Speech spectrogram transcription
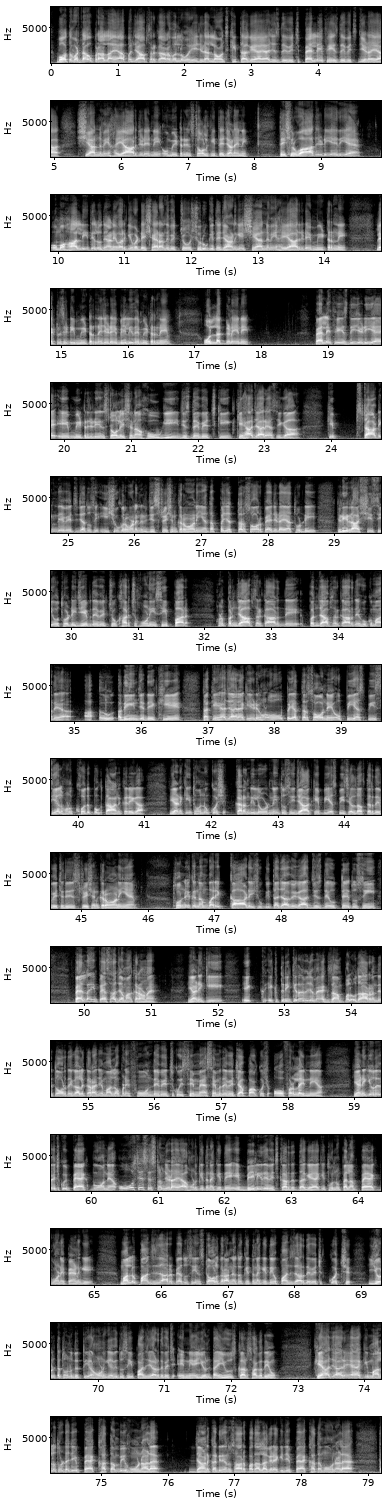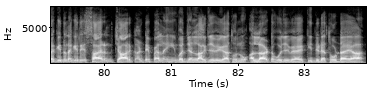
ਬਹੁਤ ਵੱਡਾ ਉਪਰਾਲਾ ਆ, ਪੰਜਾਬ ਸਰਕਾਰ ਵੱਲੋਂ ਇਹ ਜਿਹੜਾ ਲਾਂਚ ਕੀਤਾ ਗਿਆ ਆ, ਜਿਸ ਦੇ ਵਿੱਚ ਪਹਿਲੇ ਫੇਜ਼ ਦੇ ਵਿੱਚ ਜਿਹੜਾ ਆ 96000 ਜਿਹੜੇ ਨੇ ਉਹ ਮੀਟਰ ਇੰਸਟਾਲ ਕੀਤੇ ਜਾਣੇ ਨੇ। ਤੇ ਸ਼ੁਰੂਆਤ ਜਿਹੜੀ ਇਹਦੀ ਹੈ ਉਹ ਮੋਹਾਲੀ ਤੇ ਲੁਧਿਆਣੇ ਵਰਗੇ ਵੱਡੇ ਸ਼ਹਿਰਾਂ ਦੇ ਵਿੱਚੋਂ ਸ਼ੁਰੂ ਕੀਤੇ ਜਾਣਗੇ। 96000 ਜਿਹੜੇ ਮੀਟਰ ਨੇ ਇਲੈਕਟ੍ਰਿਸਿਟੀ ਮੀਟਰ ਨੇ, ਜਿਹੜੇ ਬਿਜਲੀ ਦੇ ਮੀਟਰ ਨੇ, ਉਹ ਲੱਗਣੇ ਨੇ। ਪਹਿਲੇ ਫੇਜ਼ ਦੀ ਜਿਹੜੀ ਹੈ, ਇਹ ਮੀਟਰ ਜਿਹੜੀ ਇੰਸਟਾਲੇਸ਼ਨ ਆ, ਹੋਊਗੀ, ਜਿਸ ਦੇ ਵਿੱਚ ਕੀ ਕਿਹਾ ਜਾ ਰਿਹਾ ਸੀਗਾ ਕਿ ਸਟਾਰਟਿੰਗ ਦੇ ਵਿੱਚ ਜਦ ਤੁਸੀਂ ਇਸ਼ੂ ਕਰਵਾਉਣੇ ਨੇ ਰਜਿਸਟ੍ਰੇਸ਼ਨ ਕਰਵਾਉਣੀ ਆ, ਤਾਂ 7500 ਰੁਪਏ ਜਿਹੜਾ ਆ, ਤੁਹਾਡੀ ਜਿਹੜੀ ਰਾਸ਼ੀ ਸੀ, ਉਹ ਤੁਹਾਡੀ ਜੇਬ ਦੇ ਵਿੱਚੋਂ ਖਰਚ ਹੋਣੀ ਸੀ, ਪਰ ਹੁਣ ਪੰਜਾਬ ਸਰਕਾਰ ਦੇ, ਪੰਜਾਬ ਸਰਕਾਰ ਦੇ ਹੁਕਮਾਂ ਦੇ ਅਧੀਨ ਜੇ ਦੇਖੀਏ, ਤਾਂ ਕਿਹਾ ਜਾ ਰਿਹਾ ਕਿ ਜਿਹੜੇ ਹੁਣ ਉਹ 7500 ਨੇ, ਉਹ ਪੀਐਸਪੀਸੀਐਲ ਹੁਣ ਖੁਦ ਭੁਗਤਾਨ ਕਰੇਗਾ। ਯਾਨੀ ਕਿ ਤੁਹਾਨੂੰ ਕੁਝ ਕਰਨ ਦੀ ਲੋੜ ਨਹੀਂ, ਤੁਸੀਂ ਜਾ ਕੇ ਪੀਐਸਪੀਸੀਐਲ ਦਫ਼ਤਰ ਦੇ ਵਿੱਚ ਰਜਿਸਟ੍ਰੇਸ਼ਨ ਕਰਵਾਉਣੀ ਹੈ। ਤੁਹਾਨੂੰ ਇੱਕ ਨੰਬਰ, ਇੱਕ ਕਾਰਡ ਇਸ਼ੂ ਕੀਤਾ ਜਾਵੇਗਾ, ਜਿਸ ਦੇ ਉੱਤੇ ਤੁਸੀਂ ਪਹਿਲਾਂ ਹੀ ਪੈਸਾ ਜਮ੍ਹਾਂ ਕਰਾਉਣਾ ਹੈ। ਯਾਨੀ ਕਿ ਇੱਕ ਇੱਕ ਤਰੀਕੇ ਦਾ ਜੇ ਮੈਂ ਐਗਜ਼ਾਮਪਲ ਉਦਾਹਰਨ ਦੇ ਤੌਰ ਤੇ ਗੱਲ ਕਰਾਂ, ਜੇ ਮੰਨ ਲਓ ਆਪਣੇ ਫੋਨ ਦੇ ਵਿੱਚ ਕੋਈ ਸਿਮ ਹੈ ਸਿਮ ਦੇ ਵਿੱਚ ਆਪਾਂ ਕੁਝ ਆਫਰ ਲੈਨੇ ਆ ਯਾਨੀ ਕਿ ਉਹਦੇ ਵਿੱਚ ਕੋਈ ਪੈਕ ਪਵਾਉਂਦੇ ਆ, ਉਸੇ ਸਿਸਟਮ ਜਿਹੜਾ ਆ, ਹੁਣ ਕਿਤੇ ਨਾ ਕਿਤੇ ਇਹ ਬਿਜਲੀ ਦੇ ਵਿੱਚ ਕਰ ਦਿੱਤਾ ਗਿਆ ਕਿ ਤੁਹਾਨੂੰ ਪਹਿਲਾਂ ਪੈਕ ਪਵਾਉਣੇ ਪੈਣਗੇ। ਮੰਨ ਲਓ 5000 ਰੁਪਏ ਤੁਸੀਂ ਇੰਸਟਾਲ ਕਰਾਉਂਦੇ ਹੋ ਤਾਂ ਕਿਤੇ ਨਾ ਕਿਤੇ ਉਹ 5000 ਦੇ ਵਿੱਚ ਕੁਝ ਯੂਨਿਟ ਤੁਹਾਨੂੰ ਦਿੱਤੀਆਂ ਹੋਣਗੀਆਂ ਵੀ ਤੁਸੀਂ 5000 ਦੇ ਵਿੱਚ ਇੰਨੀਆਂ ਯੂਨਿਟਾਂ ਯੂਜ਼ ਕਰ ਸਕਦੇ ਹੋ। ਕਿਹਾ ਜਾ ਰਿਹਾ ਹੈ ਕਿ ਮੰਨ ਲਓ ਤੁਹਾਡਾ ਜੇ ਪੈਕ ਖਤਮ ਵੀ ਹੋਣ ਵਾਲਾ ਹੈ, ਜਾਣਕਾਰੀ ਦੇ ਅਨੁਸਾਰ ਪਤਾ ਲੱਗ ਰਿਹਾ ਕਿ ਜੇ ਪੈਕ ਖਤਮ ਹੋਣ ਵਾਲਾ ਹੈ, ਤਾਂ ਕਿਤੇ ਨਾ ਕਿਤੇ ਸਾਇਰਨ 4 ਘੰਟੇ ਪਹਿਲਾਂ ਹੀ ਵੱਜਣ ਲੱਗ ਜਾਵੇਗਾ, ਤੁਹਾਨੂੰ ਅਲਰਟ ਹੋ ਜਾਵੇਗਾ ਕਿ ਜਿਹੜਾ ਤੁਹਾਡਾ ਆ,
